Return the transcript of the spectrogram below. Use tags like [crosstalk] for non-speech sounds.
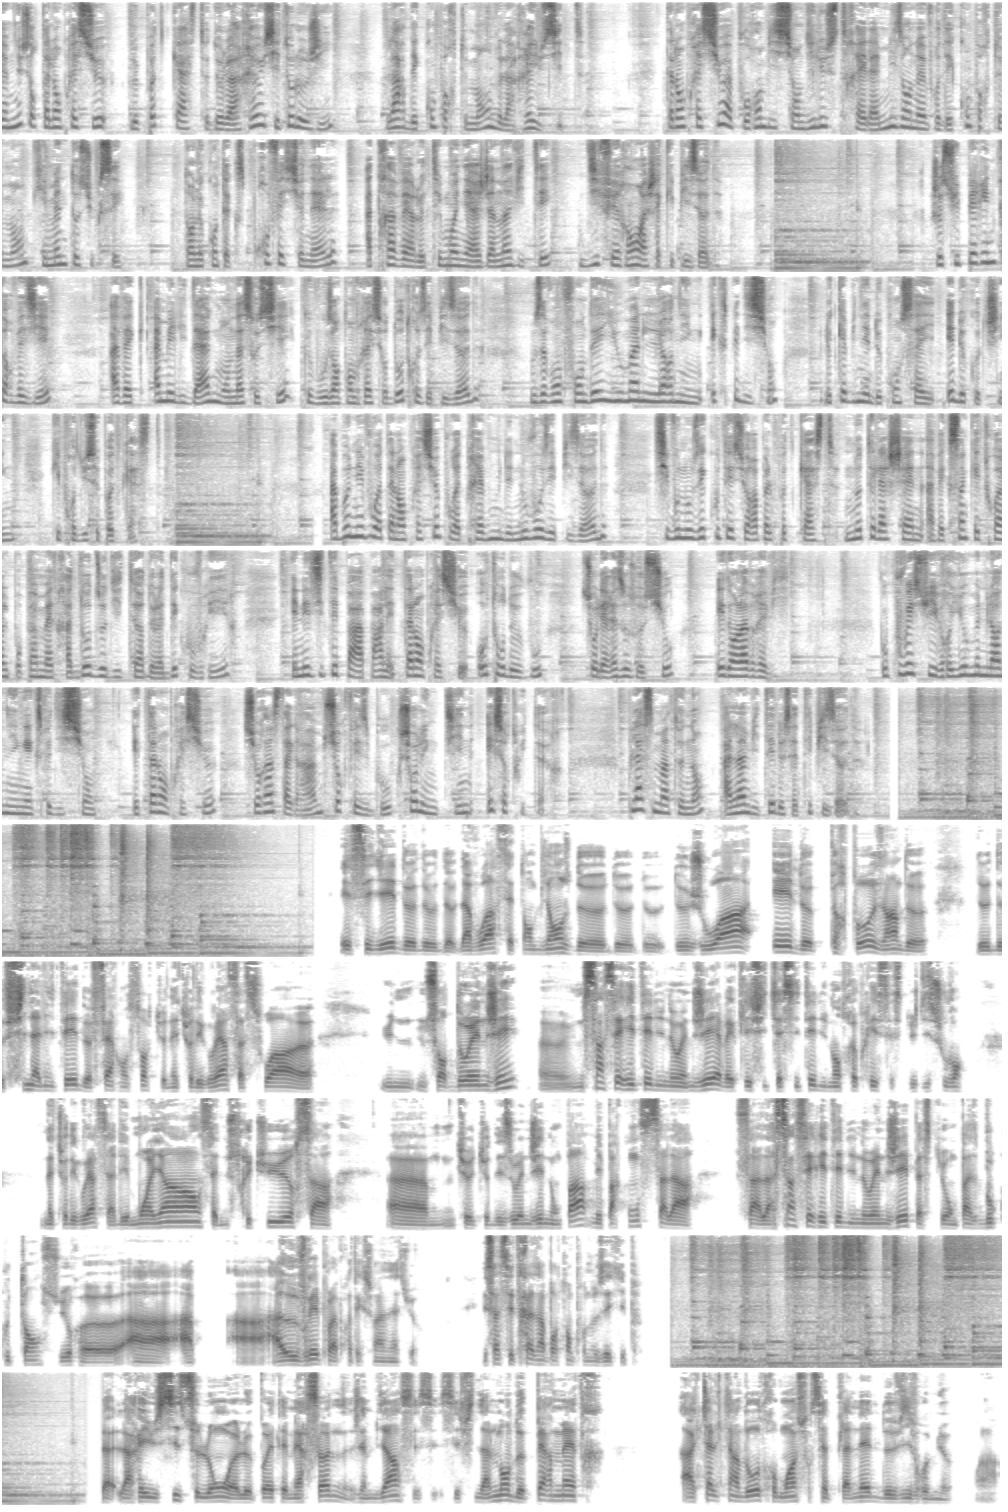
Bienvenue sur Talent Précieux, le podcast de la réussitologie, l'art des comportements de la réussite. Talent Précieux a pour ambition d'illustrer la mise en œuvre des comportements qui mènent au succès, dans le contexte professionnel, à travers le témoignage d'un invité différent à chaque épisode. Je suis Perrine Corvézier, avec Amélie Dag, mon associée, que vous entendrez sur d'autres épisodes, nous avons fondé Human Learning Expedition, le cabinet de conseil et de coaching qui produit ce podcast. Abonnez-vous à Talent Précieux pour être prévenu des nouveaux épisodes. Si vous nous écoutez sur Apple Podcast, notez la chaîne avec 5 étoiles pour permettre à d'autres auditeurs de la découvrir. Et n'hésitez pas à parler Talent Précieux autour de vous, sur les réseaux sociaux et dans la vraie vie. Vous pouvez suivre Human Learning Expedition et Talents Précieux sur Instagram, sur Facebook, sur LinkedIn et sur Twitter. Place maintenant à l'invité de cet épisode. Essayer d'avoir cette ambiance de, joie et de purpose, hein, de, finalité, de faire en sorte que Nature Découverte, ça soit euh, une, une sorte d'ONG, euh, une sincérité d'une ONG avec l'efficacité d'une entreprise. C'est ce que je dis souvent. Nature Découverte, ça a des moyens, ça a une structure, ça euh, que, des ONG n'ont pas, mais par contre, ça a la, ça a la sincérité d'une ONG parce qu'on passe beaucoup de temps sur euh, à, à, à, à œuvrer pour la protection de la nature. Et ça, c'est très important pour nos équipes. la, réussite, selon euh, le poète Emerson, j'aime bien, c'est finalement de permettre à quelqu'un d'autre, au moins sur cette planète, de vivre mieux. Voilà.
